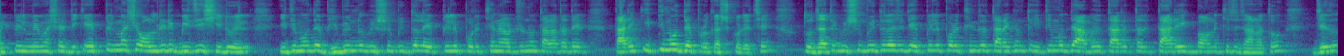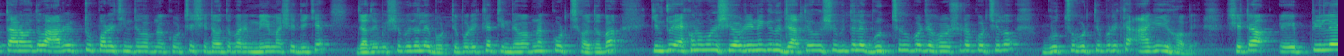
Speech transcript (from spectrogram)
এপ্রিল মে মাসের দিকে, এপ্রিল মাসে অলরেডি বিজি শিডিউল ইতিমধ্যে বিভিন্ন বিশ্ববিদ্যালয় এপ্রিলে পরীক্ষা নেওয়ার জন্য তারা তাদের তারিখ ইতিমধ্যে প্রকাশ করেছে। তো জাতীয় বিশ্ববিদ্যালয় যদি এপ্রিলে পরীক্ষা নিত, তারা কিন্তু ইতিমধ্যে আবে তার তাদের তারিখ বা অনেক কিছু জানাতো। যেহেতু তারা হয়তো আরও একটু পরে চিন্তাভাবনা করছে, সেটা হতে পারে মে মাসের দিকে, জাতীয় বিশ্ববিদ্যালয়ে ভর্তি পরীক্ষার চিন্তাভাবনা করছে হয়তো বা কিন্তু এখনও কোনো শিওরিটি নেই, কিন্তু জাতীয় বিশ্ববিদ্যালয় গুচ্ছের উপর যে ভরসাটা করছিল গুচ্ছ ভর্তি পরীক্ষা আগেই হবে। সেটা এপ্রিলে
